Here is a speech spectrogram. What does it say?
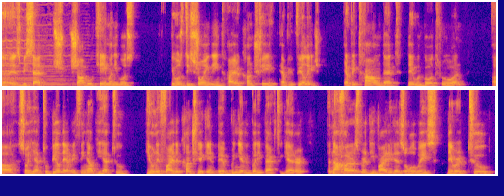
as we said, Shabu came and he was he was destroying the entire country, every village, every town that they would go through, and uh, so he had to build everything up. He had to unify the country again, bring everybody back together. The Nakharas were divided as always. There were two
